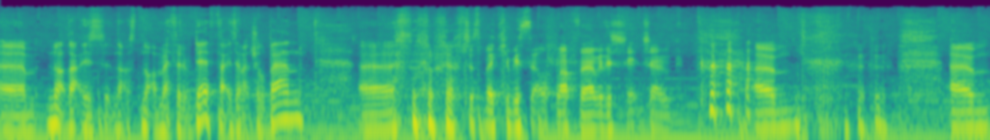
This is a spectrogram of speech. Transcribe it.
Um, no, that is that's not a method of death. That is an actual band. Uh, I'm just making myself laugh there with this shit joke. um, um,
